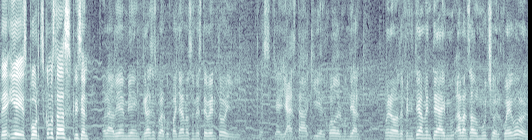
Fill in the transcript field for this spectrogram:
de EA Sports. ¿Cómo estás, Cristian? Hola, bien, bien. Gracias por acompañarnos en este evento y pues que ya está aquí el juego del mundial. Bueno, definitivamente ha avanzado mucho el juego, el,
